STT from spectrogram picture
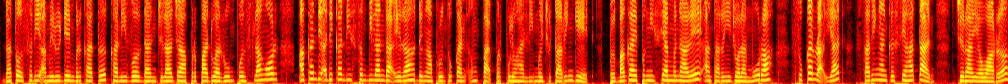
Datuk Seri Amiruddin berkata karnival dan jelajah perpaduan rumpun Selangor akan diadakan di sembilan daerah dengan peruntukan 4.5 juta ringgit. Pelbagai pengisian menarik antaranya jualan murah, sukan rakyat, saringan kesihatan, jeraya wara,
